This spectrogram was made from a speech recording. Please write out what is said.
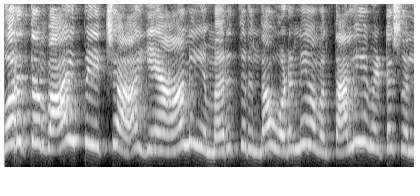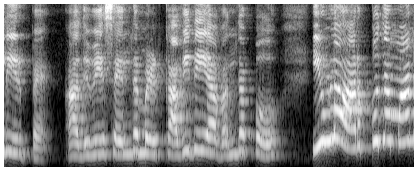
ஒருத்தன் வாய் பேச்சா என் ஆணையை மறுத்திருந்தா உடனே அவன் தலையை வெட்ட சொல்லியிருப்பேன். அதுவே செந்தமிழ் கவிதையா வந்தப்போ இவ்வளோ அற்புதமான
